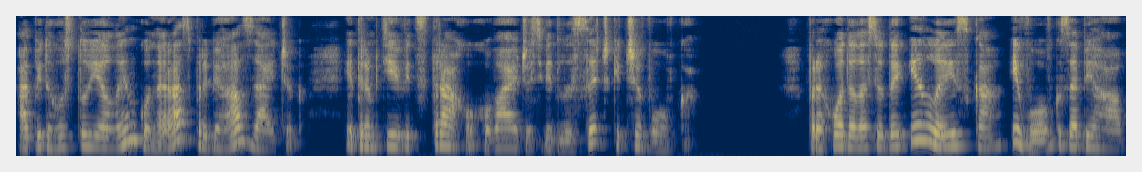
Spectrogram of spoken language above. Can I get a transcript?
а під густу ялинку не раз прибігав зайчик і тремтів від страху, ховаючись від лисички чи вовка. Приходила сюди і лиска, і вовк забігав.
